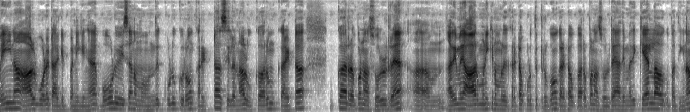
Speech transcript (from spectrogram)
மெயினாக ஆல் போர்டை டார்கெட் பண்ணிக்கோங்க. போர்டு வைஸாக நம்ம வந்து கொடுக்குறோம். கரெக்டாக சில நாள் உட்காரும். கரெக்டாக உட்கார்றப்ப நான் சொல்கிறேன் அதே மாதிரி ஆறு மணிக்கு நம்மளுக்கு கரெக்டாக கொடுத்துட்ருக்கோம் கரெக்டாக உட்கார்றப்ப நான் சொல்கிறேன் அதே மாதிரி கேரளாவுக்கு பார்த்தீங்கன்னா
